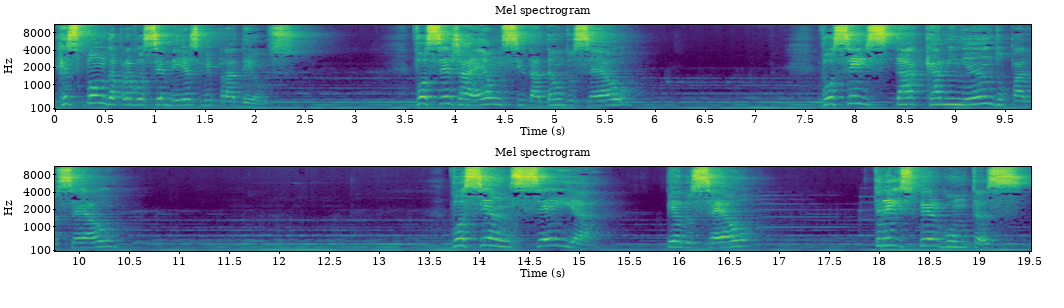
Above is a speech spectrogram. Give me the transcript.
Responda para você mesmo e para Deus. Você já é um cidadão do céu? Você está caminhando para o céu? Você anseia pelo céu? Três perguntas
